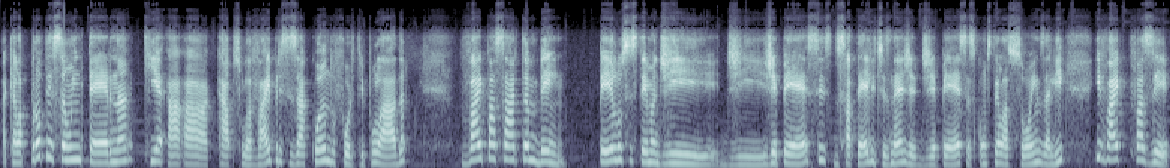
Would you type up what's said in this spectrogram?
aquela proteção interna que a, a cápsula vai precisar quando for tripulada. Vai passar também pelo sistema de, de GPS, de satélites, né, de GPS, as constelações ali, e vai fazer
